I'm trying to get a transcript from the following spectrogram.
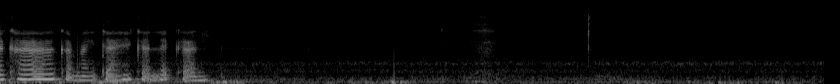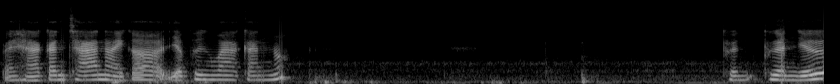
นะคะกำลังใจให้กันและกัน ไปหากันช้าหน่อยก็อย่าเพิ่งว่ากันเนาะเพื่อนเพื่อนเยอะ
